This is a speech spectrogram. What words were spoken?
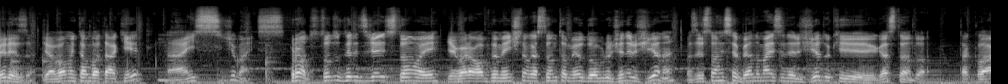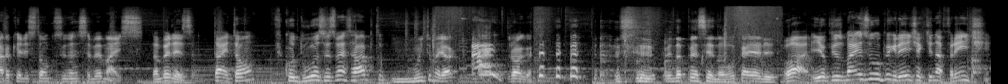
Beleza, já vamos então botar aqui. Nice demais. Pronto, todos eles já estão aí. E agora, obviamente, estão gastando também o dobro de energia, né? Mas eles estão recebendo mais energia do que gastando, ó. Tá claro que eles estão conseguindo receber mais. Então, beleza. Tá, então, ficou duas vezes mais rápido. Muito melhor. Ai, droga. eu ainda pensei, não vou cair ali. Ó, e eu fiz mais um upgrade aqui na frente,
